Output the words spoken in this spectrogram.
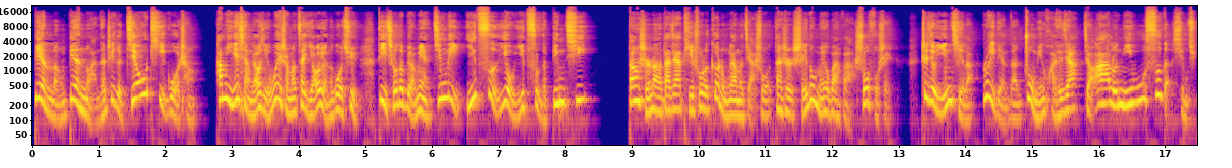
变冷变暖的这个交替过程。他们也想了解为什么在遥远的过去，地球的表面经历一次又一次的冰期。当时呢，大家提出了各种各样的假说，但是谁都没有办法说服谁。这就引起了瑞典的著名化学家叫阿伦尼乌斯的兴趣。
